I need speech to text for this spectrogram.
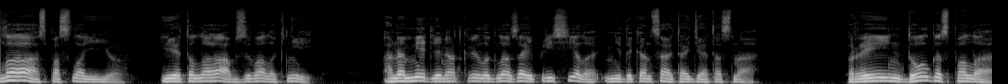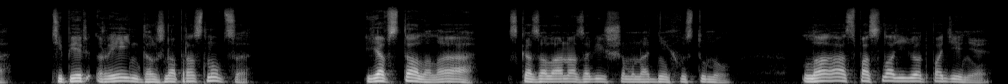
Лаа спасла ее, и эта Лаа взывала к ней. Она медленно открыла глаза и присела, не до конца отойдя от сна. Рейн долго спала. Теперь Рейн должна проснуться. «Я встала, Лаа», — сказала она зависшему над ней хвостуну. Лаа спасла ее от падения,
